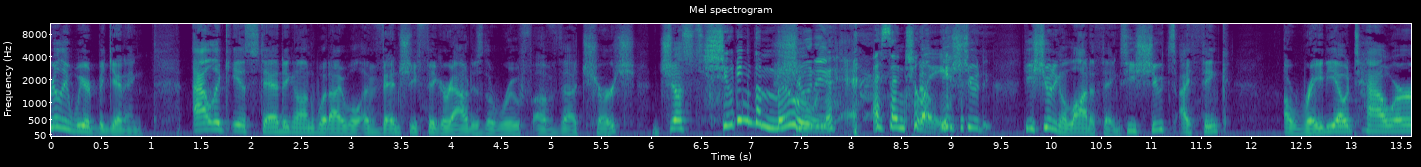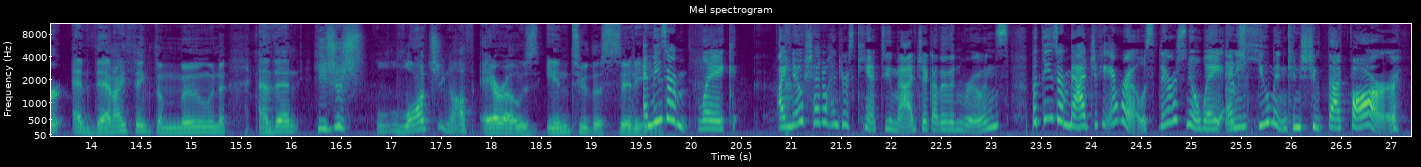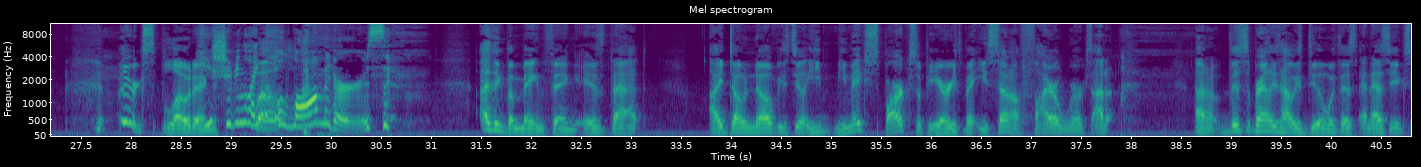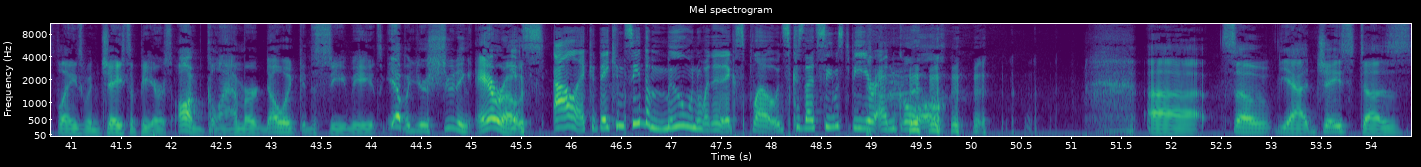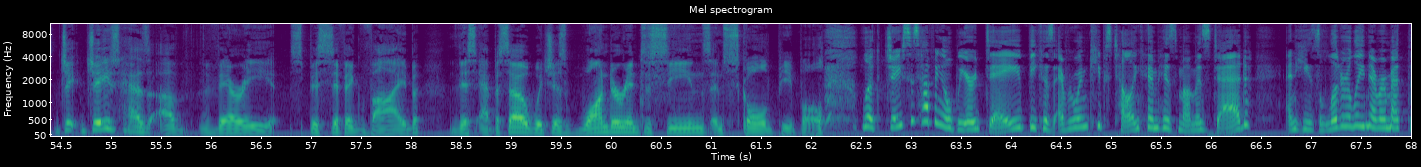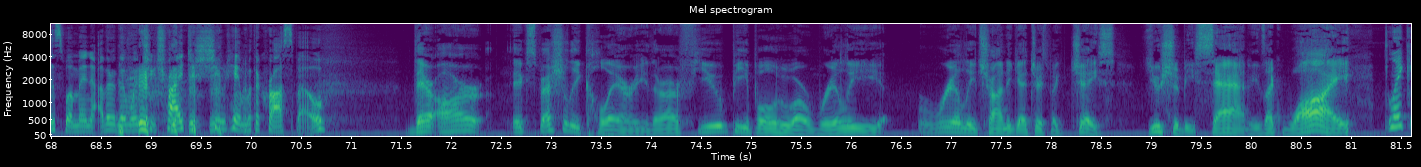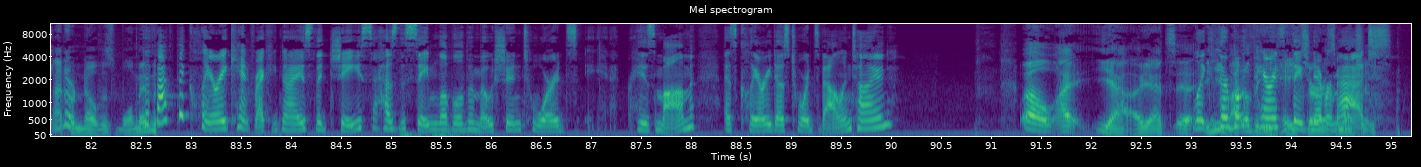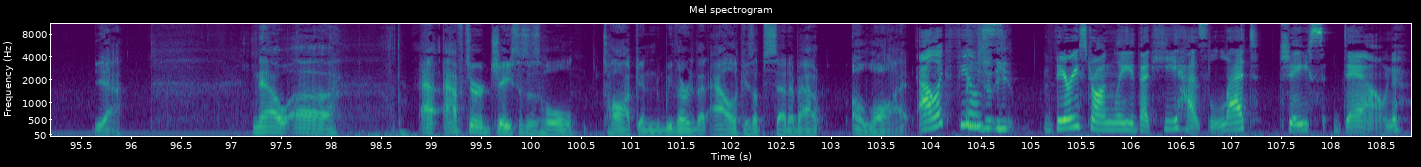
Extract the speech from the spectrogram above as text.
really weird beginning. Alec is standing on what I will eventually figure out is the roof of the church. Just Shooting the moon, Shooting- essentially. he's shooting. He's shooting a lot of things. He shoots, I think, a radio tower, and then I think the moon, and then he's just launching off arrows into the city. And these are like I know Shadowhunters can't do magic other than runes, but these are magic arrows. There's no way any human can shoot that far. they're exploding. He's shooting like Well, kilometers. I think the main thing is that I don't know if he's dealing. He he makes sparks appear. He's he's setting off fireworks. I don't. I don't know. This apparently is how he's dealing with this. And as he explains, when Jace appears, oh, I'm glamour. No one can see me. It's, yeah, but you're shooting arrows. Alec, they can see the moon when it explodes because that seems to be your end goal. uh, So yeah, Jace does. J- Jace has a very specific vibe this episode, which is wander into scenes and scold people. Look, Jace is having a weird day because everyone keeps telling him his mom is dead, and he's literally never met this woman other than when she tried to shoot him with a crossbow. There are, especially Clary, there are a few people who are really, really trying to get Jace like, Jace, you should be sad. He's like, why? Like, I don't know this woman. The fact that Clary can't recognize that Jace has the same level of emotion towards his mom as Clary does towards Valentine. well, I yeah, oh, yeah. It's uh, Like, he- they're both parents that they've never met. as- yeah. Now, uh, a- after Jace's whole talk, and we learned that Alec is upset about a lot. Alec feels just- he- very strongly that he has let Jace down.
